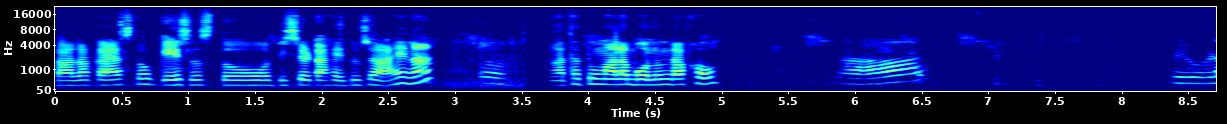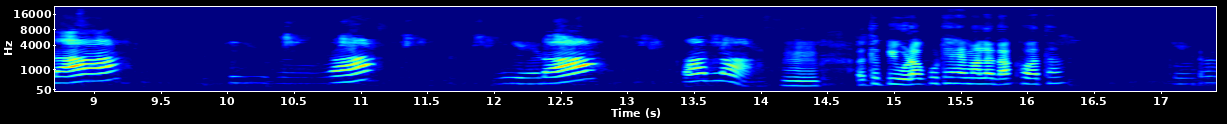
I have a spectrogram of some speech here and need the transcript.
काला. काय असतो? केस असतो. टी शर्ट आहे तुझं आहे ना? आता तुम्हाला बोलून दाखव. लाल पिवळा हिरवा निळा काला. हम्म. आता पिवळा कुठे आहे मला दाखव आता. पिवळा.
